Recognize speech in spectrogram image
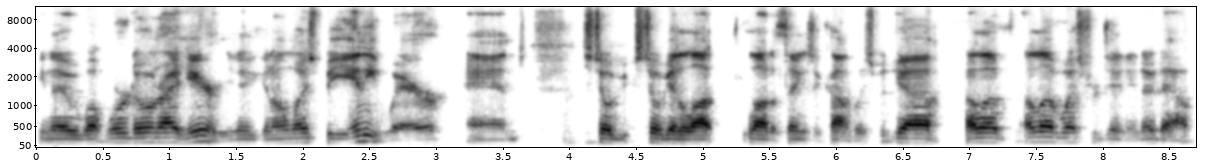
you know what we're doing right here. You know you can almost be anywhere and still still get a lot a lot of things accomplished. But yeah i love i love west virginia no doubt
